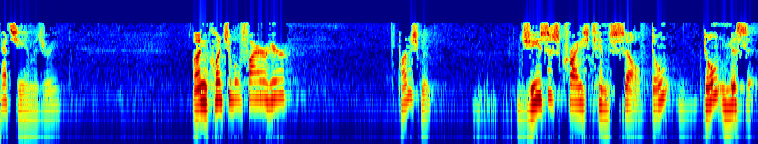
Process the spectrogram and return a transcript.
That's the imagery. Unquenchable fire here? Punishment. Jesus Christ Himself. Don't, don't miss it.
